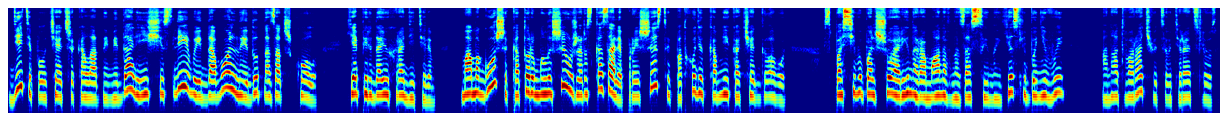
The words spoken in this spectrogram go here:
Дети получают шоколадные медали и счастливые, и довольные идут назад в школу. Я передаю их родителям. Мама Гоши, которой малыши уже рассказали о происшествии, подходит ко мне и качает головой. «Спасибо большое, Арина Романовна, за сына. Если бы не вы...» Она отворачивается, вытирает слезы.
